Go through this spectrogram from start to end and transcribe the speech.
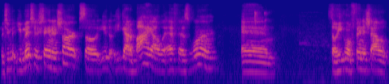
But you, you mentioned Shannon Sharpe, so you know he got a buyout with FS1, and so he gonna finish out,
